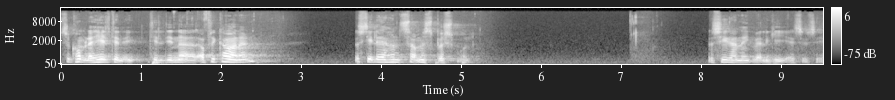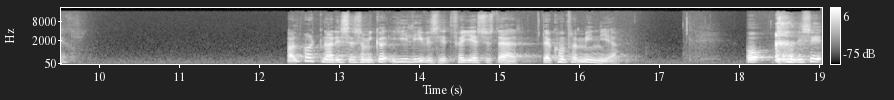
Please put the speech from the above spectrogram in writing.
Så kommer det helt til, til denne afrikaneren. Så stiller jeg han samme spørsmål. Så sier han jeg velger Jesus. sier Halvparten av disse som ikke gir livet sitt for Jesus der, det kom fra Minya. Og disse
